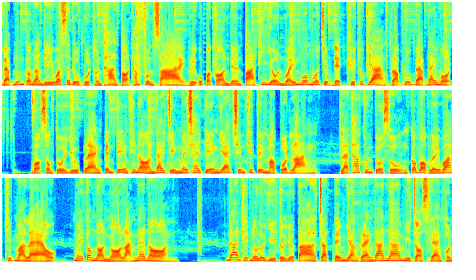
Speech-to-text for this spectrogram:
แบบนุ่มกำลังดีวัสดุบุตรทนทานต่อทั้งฝุ่นทราย หรืออุปกรณ์เดินป่าที่โยนไว้มั่วๆจุดเด็ดคือทุกอย่างปรับรูปแบบได้หมดบาะทรงตัวยูแปลงเป็นเตียงที่นอนได้จริงไม่ใช่เตียงแยกชิ้นที่ตื่นมาปวดหลัง และถ้าคุณตัวสูงก็บอกเลยว่าคิดมาแล้ว ไม่ต้องนอนงอหลังแน่นอน ด้านเทคโนโลยีโตโยต้าจัดเต็มอย่างแรงด้านหน้ามีจอแสดงผล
